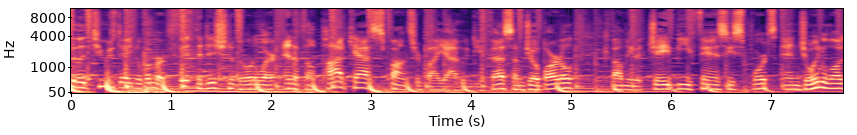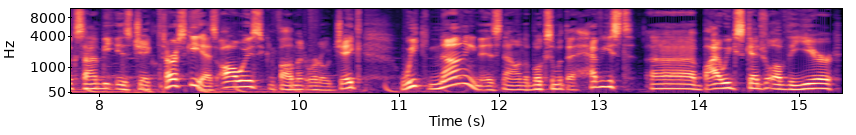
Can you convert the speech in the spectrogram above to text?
Welcome to the Tuesday, November 5th edition of the RotoWire NFL podcast, sponsored by Yahoo DFS. I'm Joe Bartel. You can follow me at JB Fantasy Sports, and join alongside me is Jake Letarski. As always, you can follow him at Roto Jake. Week 9 is now in the books, and with the heaviest uh, bye week schedule of the year,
